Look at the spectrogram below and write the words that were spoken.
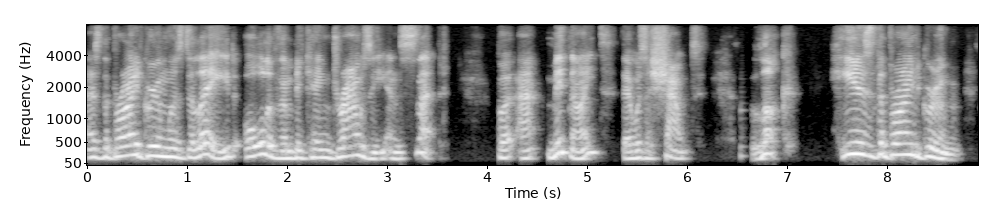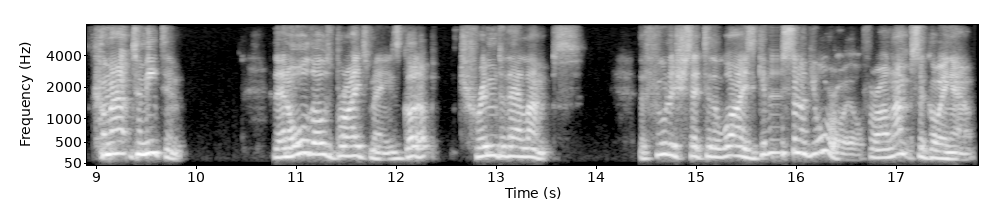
As the bridegroom was delayed, all of them became drowsy and slept. But at midnight, there was a shout Look, here's the bridegroom. Come out to meet him. Then all those bridesmaids got up, trimmed their lamps. The foolish said to the wise, Give us some of your oil, for our lamps are going out.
